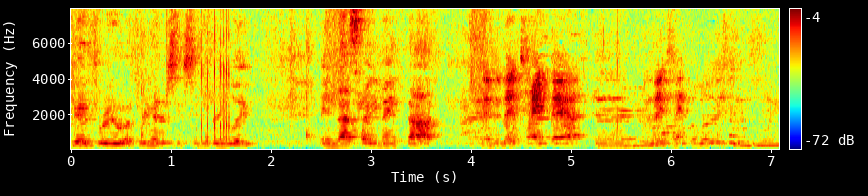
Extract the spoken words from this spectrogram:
to go through a three hundred sixty degree loop, and that's how you make that. And do they tape that? Do they tape the loop? Mm-hmm.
